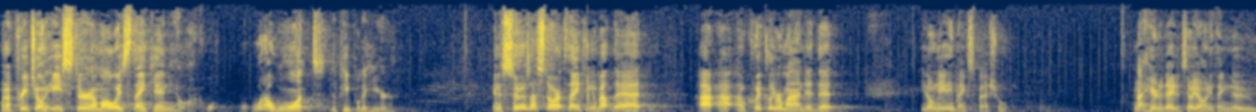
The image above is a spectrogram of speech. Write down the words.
When I preach on Easter, I'm always thinking, you know, what I want the people to hear. And as soon as I start thinking about that, I, am quickly reminded that you don't need anything special. I'm not here today to tell y'all anything new.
